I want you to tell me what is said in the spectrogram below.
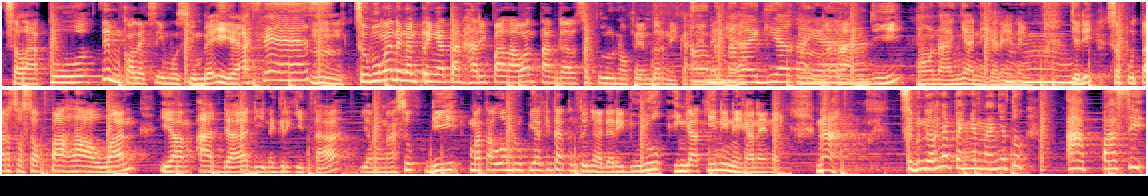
selaku tim koleksi Museum BI ya. Yes, yes. Hmm, sehubungan dengan peringatan Hari Pahlawan tanggal 10 November nih Kak Oh, Neneng bentar ya. lagi ya, Kak Hmm, ya. Randi mau nanya nih Kak Neneng. Hmm. Jadi seputar sosok pahlawan yang ada di negeri kita yang masuk di mata uang rupiah kita tentunya dari dulu hingga kini nih Kak Neneng. Nah, sebenarnya pengen nanya tuh apa sih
